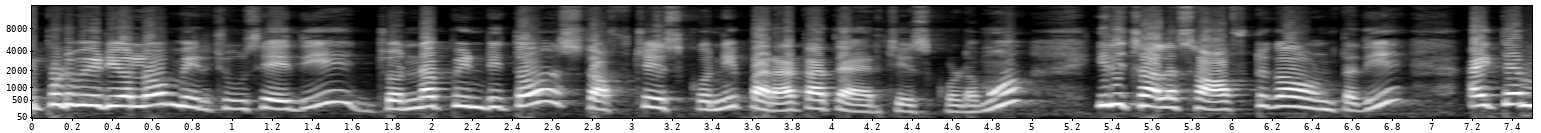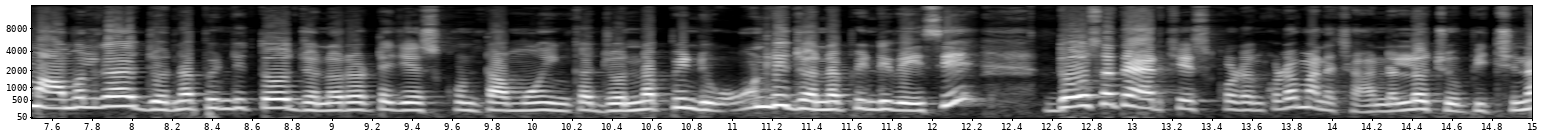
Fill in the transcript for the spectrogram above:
ఇప్పుడు వీడియోలో మీరు చూసేది జొన్న పిండితో స్టఫ్ చేసుకొని పరాటా తయారు చేసుకోవడము. ఇది చాలా సాఫ్ట్గా ఉంటుంది. అయితే మామూలుగా జొన్న పిండితో జొన్న రొట్టె చేసుకుంటాము. ఇంకా జొన్న పిండి ఓన్లీ జొన్న పిండి వేసి దోశ తయారు చేసుకోవడం కూడా మన ఛానల్లో చూపించిన.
